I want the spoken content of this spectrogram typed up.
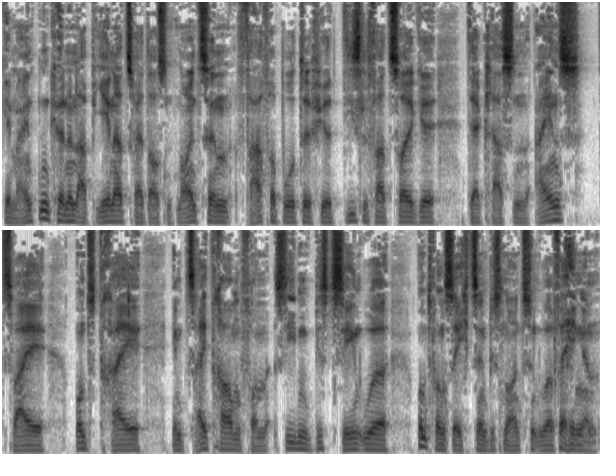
Gemeinden können ab Jänner 2019 Fahrverbote für Dieselfahrzeuge der Klassen 1, 2 und 3 im Zeitraum von 7 bis 10 Uhr und von 16 bis 19 Uhr verhängen.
